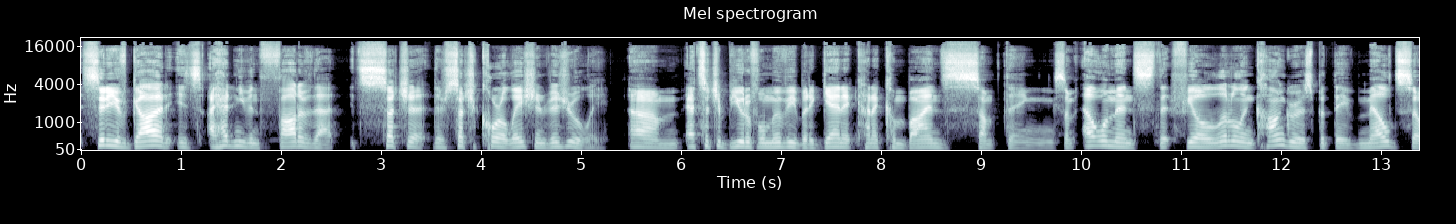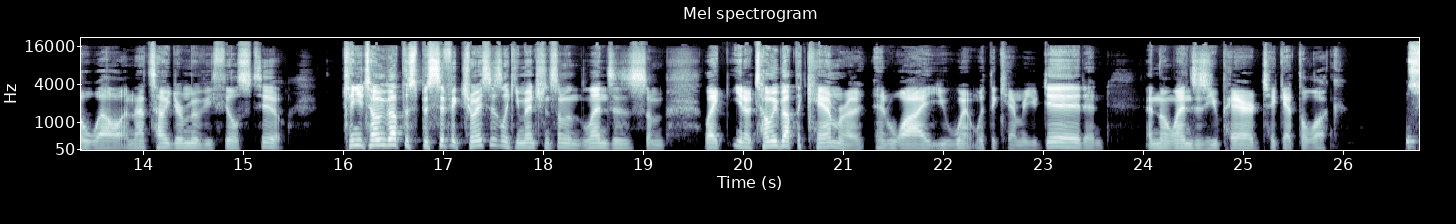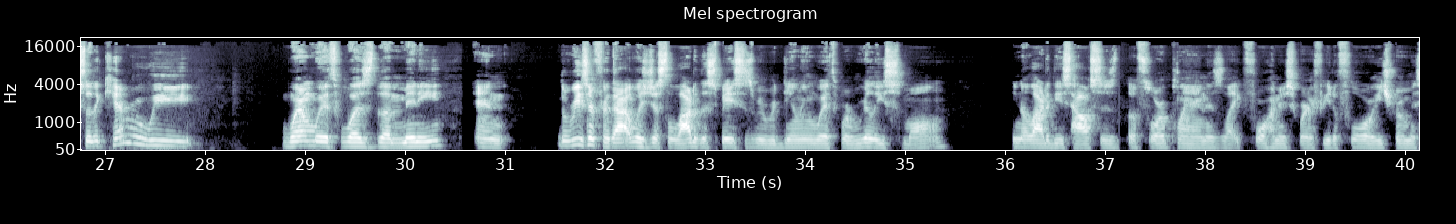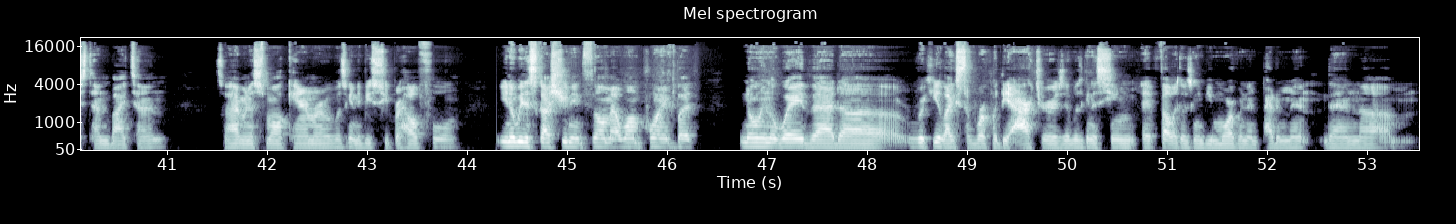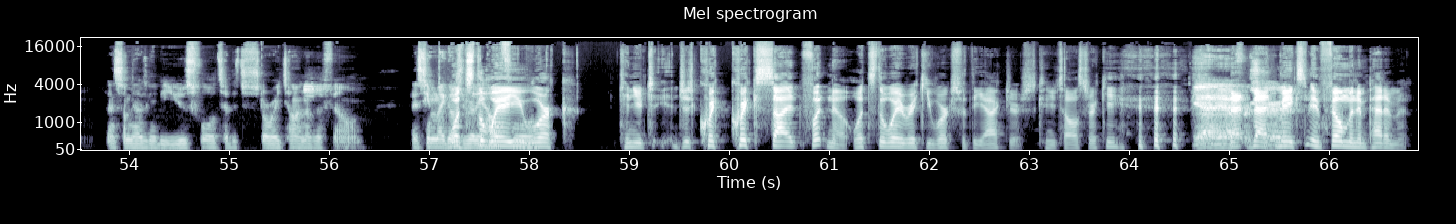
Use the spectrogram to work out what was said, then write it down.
City of God is I hadn't even thought of that. It's such a there's such a correlation visually. Um, it's such a beautiful movie, but again, it kind of combines something, some elements that feel a little incongruous, but they meld so well, and that's how your movie feels too. Can you tell me about the specific choices? Like you mentioned some lenses, some like, you know, tell me about the camera and why you went with the camera you did and and the lenses you paired to get the look. So the camera we went with was the mini and the reason for that was just a lot of the spaces we were dealing with were really small. You know, a lot of these houses, the floor plan is like 400 square feet of floor. Each room is 10 by 10. So having a small camera was going to be super helpful you know, we discussed shooting film at one point, but knowing the way that uh, Ricky likes to work with the actors, it was going to seem, it felt like it was going to be more of an impediment than um, than something that was going to be useful to the storytelling of the film. It seemed like it what's really the way helpful. you work? Can you t- just quick quick side footnote? What's the way Ricky works with the actors? Can you tell us, Ricky? yeah, yeah, that that sure. makes film an impediment.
